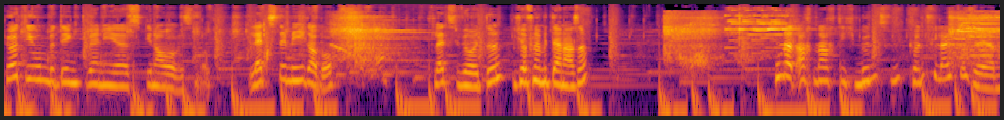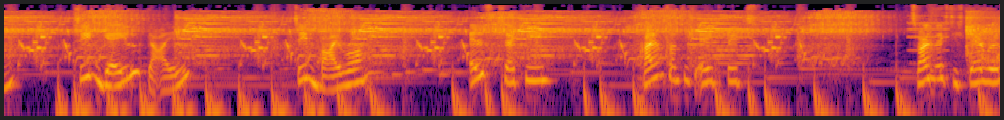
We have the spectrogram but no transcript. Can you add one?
Hört die unbedingt, wenn ihr es genauer wissen wollt. Letzte Megabox. Das letzte für heute. Ich öffne mit der Nase. 188 Münzen. Könnte vielleicht was werden. 10 Gale. Geil. 10 Byron. 11 Jackie. 23 8-Bit. 62 Daryl.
